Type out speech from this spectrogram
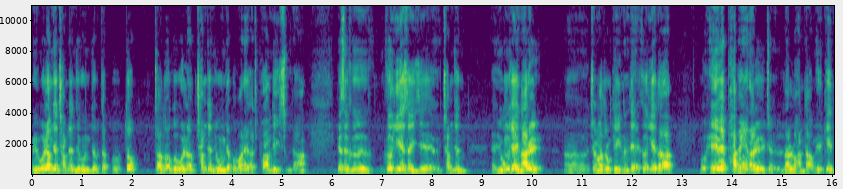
이 월남전 참전 유공자법도 자도 그 월남 참전 유공자법 안에 같이 포함되어 있습니다. 그래서 그 거기에서 이제 참전 유공자의 날을 어, 정하도록 되어 있는데 거기에다가 뭐 해외 파병의 날을 저- 날로 한다 뭐 이렇게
